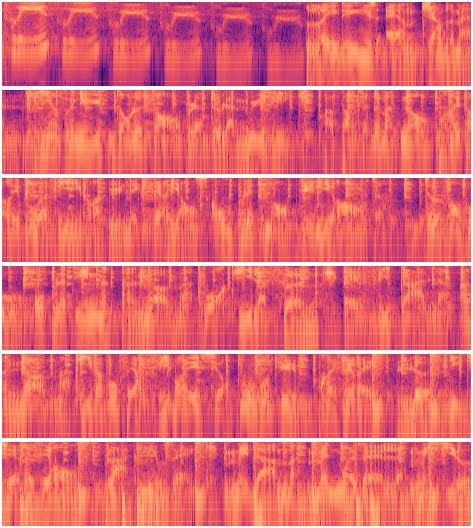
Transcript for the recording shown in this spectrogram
please. Please, please, please, please, please. Ladies and gentlemen, bienvenue dans le temple de la musique. À partir de maintenant, préparez-vous à vivre une expérience complètement délirante. Devant vous, au platine, un homme pour qui la funk est vitale. Un homme qui va vous faire vibrer sur tous vos tubes préférés. Le DJ référence Black Music. Mesdames, mesdemoiselles, messieurs,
